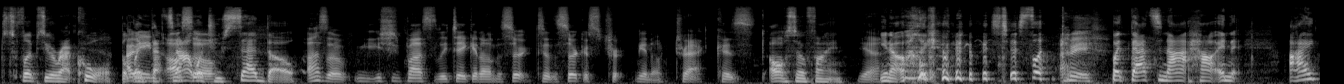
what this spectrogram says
flips you around cool but I like mean, that's not what you said though Also, you should possibly take it on the cir- to the circus, tr- you know, track because also fine Yeah. you know like it was just like I mean, but that's not how and i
